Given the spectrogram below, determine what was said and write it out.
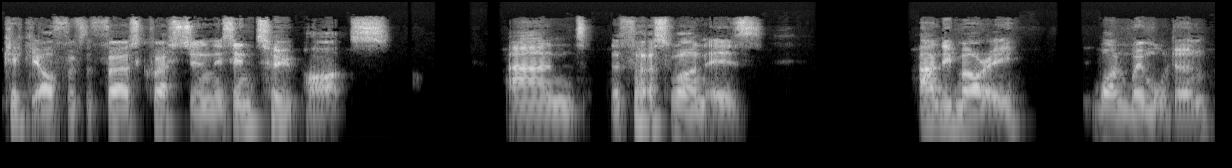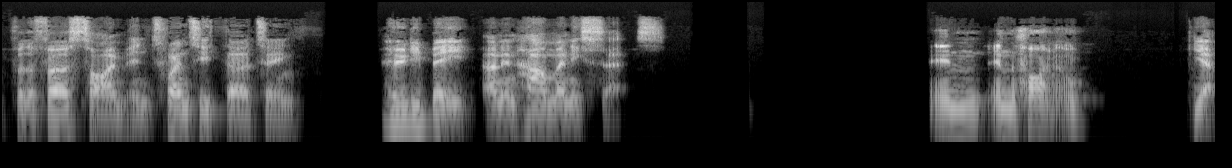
kick it off with the first question, it's in two parts, and the first one is Andy Murray won Wimbledon for the first time in 2013. Who did he beat, and in how many sets? In in the final. Yeah.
